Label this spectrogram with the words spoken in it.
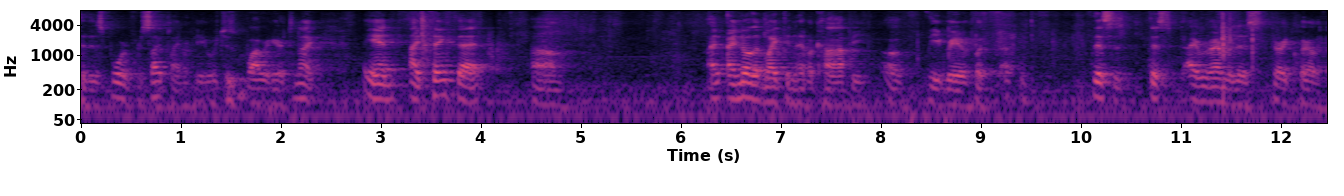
to this board for site plan review, which is why we're here tonight. And I think that, um, I, I know that Mike didn't have a copy of the agreement, but this is, this, I remember this very clearly.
